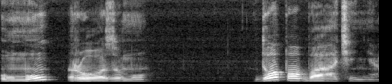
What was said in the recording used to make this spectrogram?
уму розуму. До побачення!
